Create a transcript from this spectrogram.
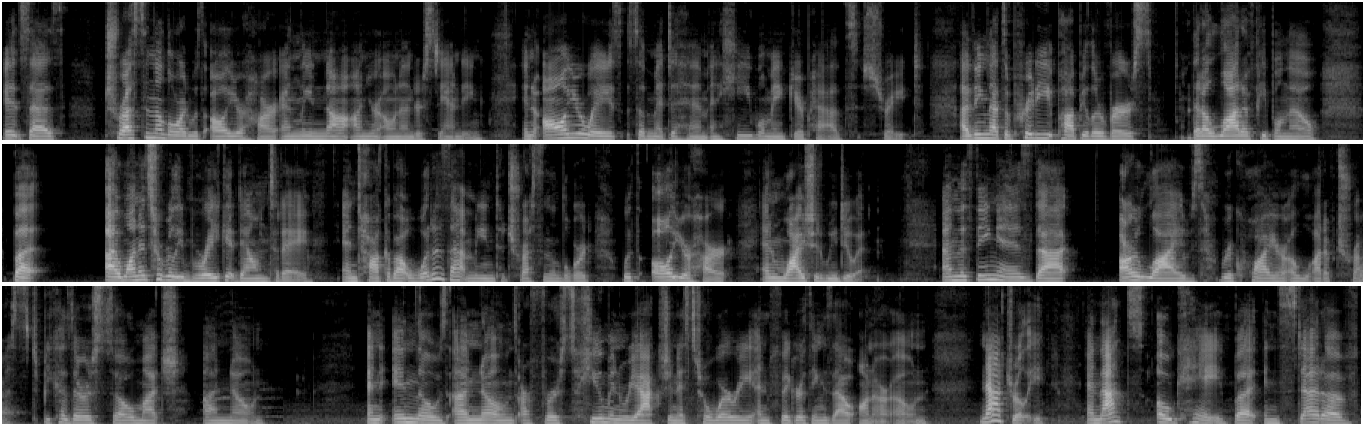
It says, Trust in the Lord with all your heart and lean not on your own understanding. In all your ways, submit to Him, and He will make your paths straight. I think that's a pretty popular verse that a lot of people know, but I wanted to really break it down today and talk about what does that mean to trust in the Lord with all your heart and why should we do it? And the thing is that our lives require a lot of trust because there is so much unknown. And in those unknowns, our first human reaction is to worry and figure things out on our own naturally. And that's okay. But instead of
